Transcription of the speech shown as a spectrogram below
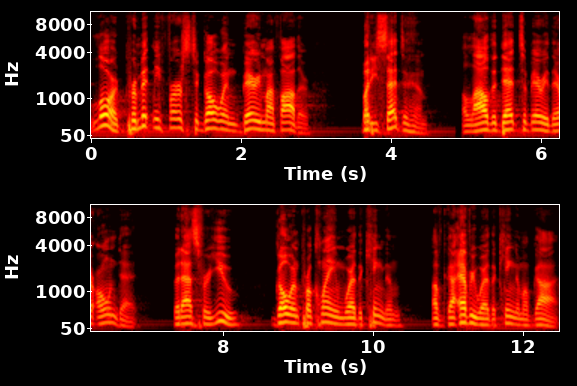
Lord, permit me first to go and bury my father. But he said to him, Allow the dead to bury their own dead. But as for you, go and proclaim where the kingdom of God, everywhere the kingdom of God.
